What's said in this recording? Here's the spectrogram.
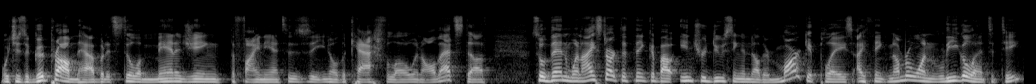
which is a good problem to have, but it's still a managing the finances, you know, the cash flow and all that stuff. So then when I start to think about introducing another marketplace, I think number one, legal entity,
